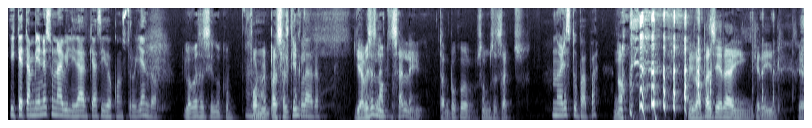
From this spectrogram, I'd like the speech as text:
Y que también es una habilidad que has ido construyendo. Lo vas haciendo conforme pasa el tiempo. Claro. Y a veces no te sale, ¿eh? tampoco somos exactos. ¿No eres tu papá? No. Mi papá sí era increíble. Qué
